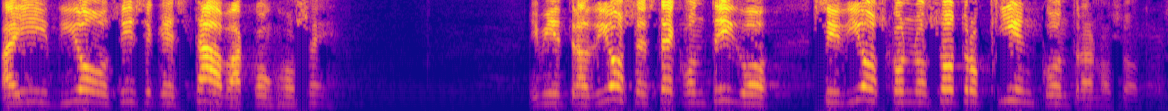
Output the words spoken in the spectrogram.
ahí Dios dice que estaba con José. Y mientras Dios esté contigo, si Dios con nosotros, ¿quién contra nosotros?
